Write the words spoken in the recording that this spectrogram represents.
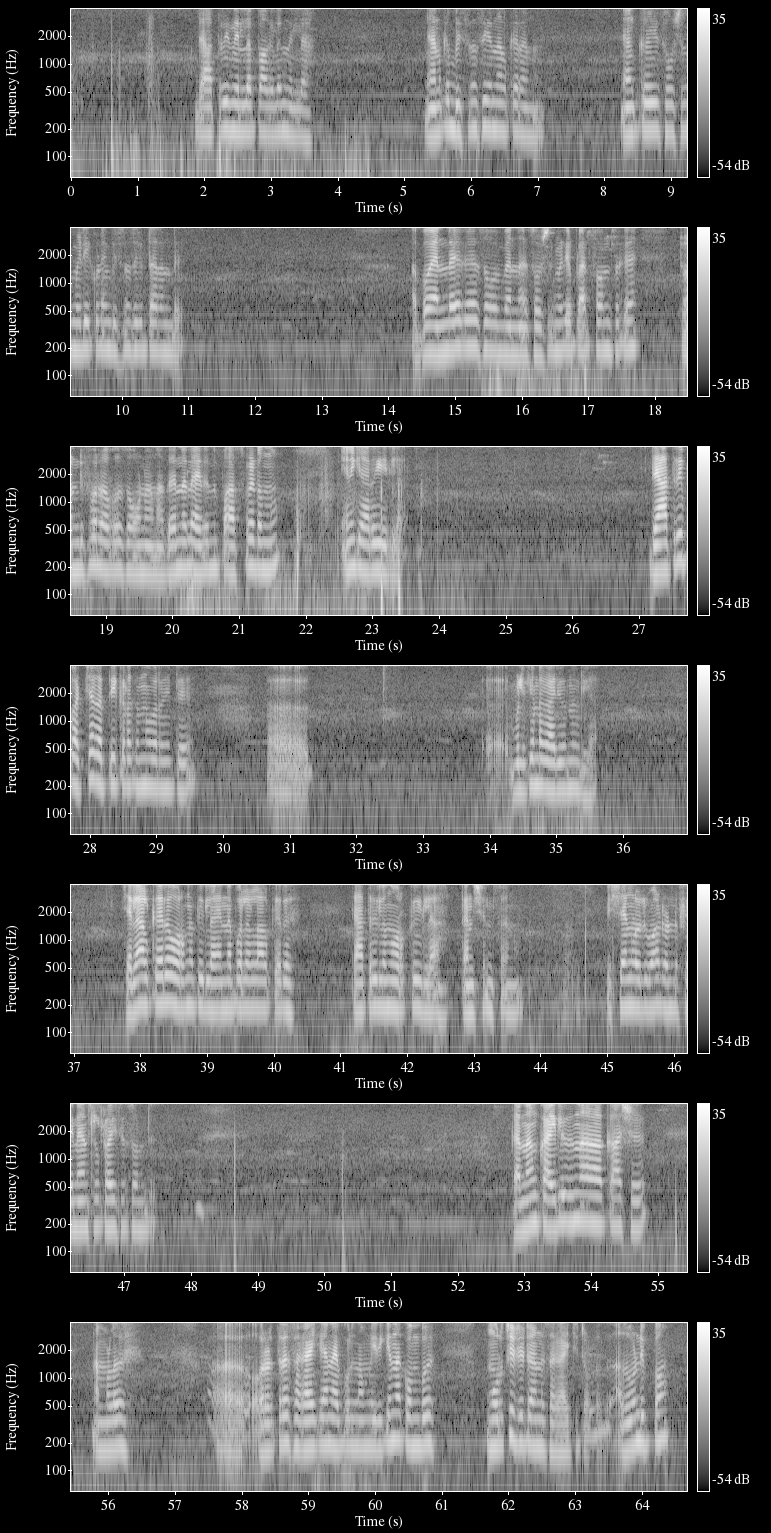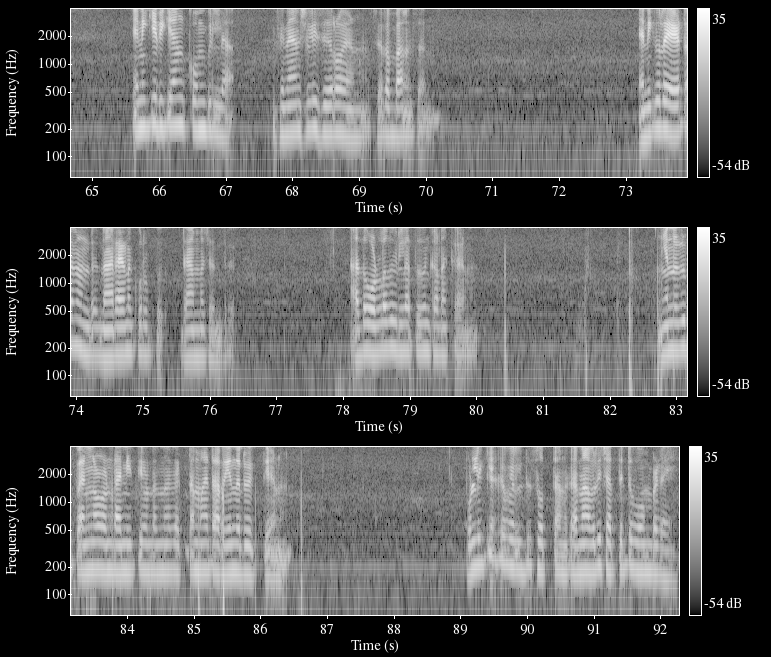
രാത്രി എന്നില്ല പകലെന്നില്ല ഞാനൊക്കെ ബിസിനസ് ചെയ്യുന്ന ആൾക്കാരാണ്. ഞങ്ങൾക്ക് ഈ സോഷ്യൽ മീഡിയയിൽ കൂടെയും ബിസിനസ് കിട്ടാറുണ്ട്. അപ്പോൾ എന്റെയൊക്കെ സോ പിന്നെ സോഷ്യൽ മീഡിയ പ്ലാറ്റ്ഫോംസൊക്കെ ട്വന്റി ഫോർ അവേഴ്സ് ഓണാണ് അത് തന്നെയല്ല അതിന്റെ പാസ്വേഡൊന്നും എനിക്കറിയില്ല. രാത്രി പച്ച കത്തി കിടക്കുന്ന പറഞ്ഞിട്ട് വിളിക്കേണ്ട കാര്യമൊന്നുമില്ല. ചില ആൾക്കാർ ഉറങ്ങത്തില്ല. എന്നെ പോലെയുള്ള ആൾക്കാർ രാത്രിയിലൊന്നും ഉറക്കമില്ല. ടെൻഷൻസാണ് വിഷയങ്ങൾ ഒരുപാടുണ്ട്. ഫിനാൻഷ്യൽ ക്രൈസിസ് ഉണ്ട്. കാരണം കയ്യിലിരുന്ന കാശ് നമ്മൾ ഓരോരുത്തരെ സഹായിക്കാനായപ്പോൾ നമ്മൾ ഇരിക്കുന്ന കൊമ്പ് മുറിച്ചിട്ടിട്ടാണ് സഹായിച്ചിട്ടുള്ളത്. അതുകൊണ്ടിപ്പം എനിക്കിരിക്കാൻ കൊമ്പില്ല. ഫിനാൻഷ്യലി സീറോയാണ് സീറോ ബാലൻസ് ആണ്. എനിക്കൊരു ഏട്ടനുണ്ട് നാരായണക്കുറുപ്പ് രാമചന്ദ്രൻ. അത് ഉള്ളതും ഇല്ലാത്തതും കണക്കാണ്. ഇങ്ങനൊരു പെങ്ങളുണ്ട് അനീത്തിയുണ്ടെന്ന് വ്യക്തമായിട്ട് അറിയുന്നൊരു വ്യക്തിയാണ്. പുള്ളിക്കൊക്കെ വലുത് സ്വത്താണ്. കാരണം അവർ ചത്തിട്ട് പോകുമ്പോഴേ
